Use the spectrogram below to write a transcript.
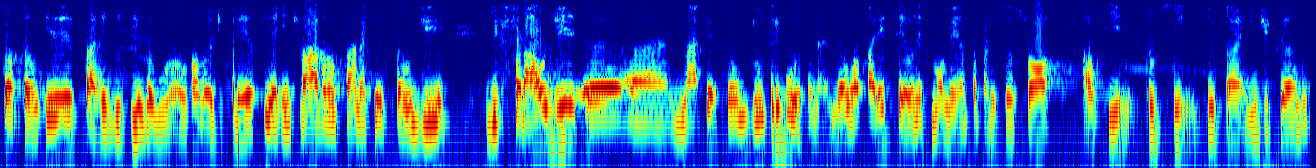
situação que está reduzindo o, o, valor de preço e a gente vai avançar na questão de, de fraude uh, uh, na questão do tributo. Né? Não apareceu nesse momento, apareceu só, ao que tudo está indicando,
